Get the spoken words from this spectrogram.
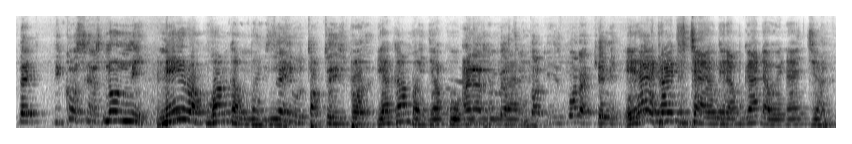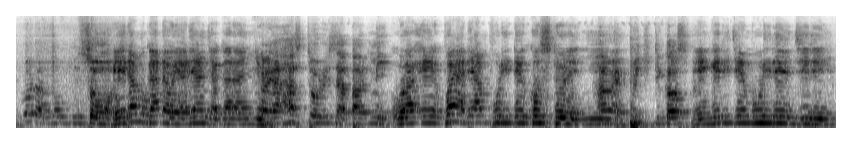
But because he has known me, naye lwakubanga he said he mmanyi would talk to his brother. yagamba ajja And kwogera as we were still muganda talking, his brother came in. era bwe twali tukyayogera muganda we n'ajja era muganda we yali anjagala nnyo Wa- eh, kuba yali ampuliddeko sitole how I ennyingi preached the gospel. engeri gye mbuulira enjiri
